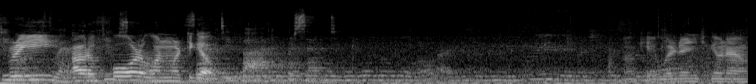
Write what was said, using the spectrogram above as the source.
Three out of four. One more to go. 75%. Okay, where do I need to go now?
